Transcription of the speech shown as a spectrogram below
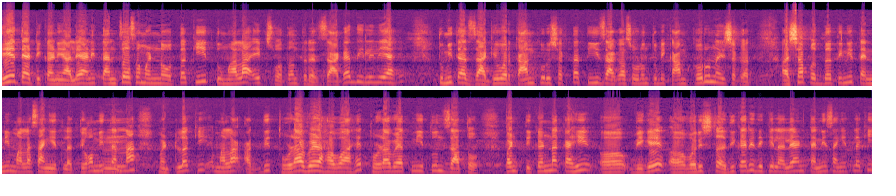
हे त्या ठिकाणी आले आणि त्यांचं असं म्हणणं होतं की तुम्हाला एक स्वतंत्र जागा दिलेली आहे. तुम्ही त्या जागेवर काम करू शकता. ती जागा सोडून तुम्ही काम करू नाही शकत. अशा पद्धतीने त्यांनी मला सांगितलं. तेव्हा मी त्यांना म्हटलं की मला अगदी थोडा वेळ हवा आहे. थोड्या वेळात मी इथून जातो. पण तिकडनं काही वेगळे वरिष्ठ अधिकारी देखील आले आणि त्यांनी सांगितलं की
